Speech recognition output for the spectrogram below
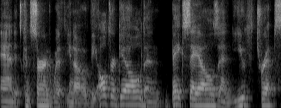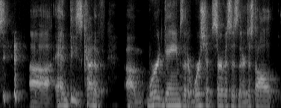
and it's concerned with you know the altar guild and bake sales and youth trips uh, and these kind of um, word games that are worship services that are just all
